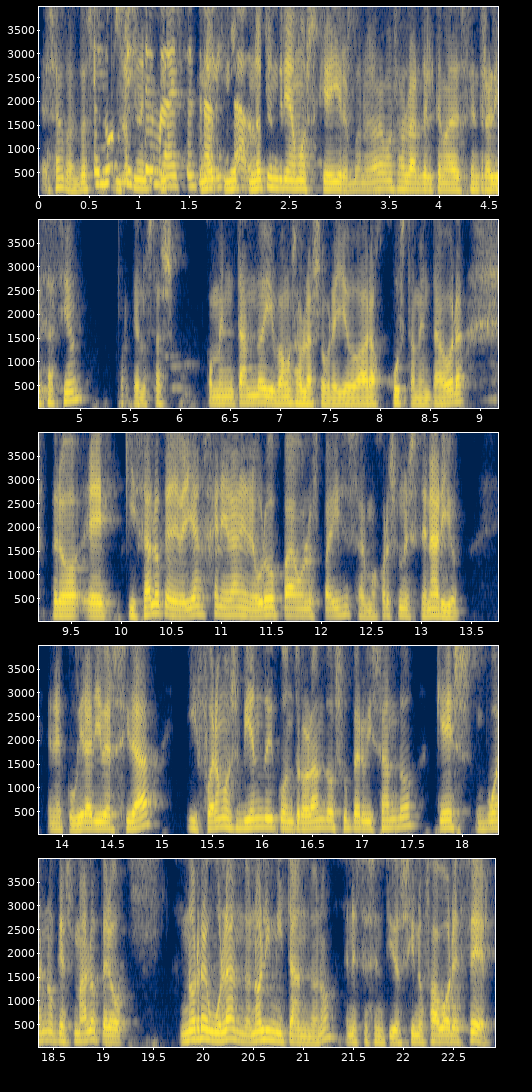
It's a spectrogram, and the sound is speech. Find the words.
Exacto, entonces. En un sistema descentralizado. No, tendríamos que ir. Bueno, ahora vamos a hablar del tema de descentralización, porque lo estás comentando y vamos a hablar sobre ello ahora, justamente ahora. Pero eh, quizá lo que deberían generar en Europa o en los países a lo mejor es un escenario en el que hubiera diversidad y fuéramos viendo y controlando, supervisando qué es bueno, qué es malo, pero no regulando, no limitando, ¿no? En este sentido, sino favorecer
